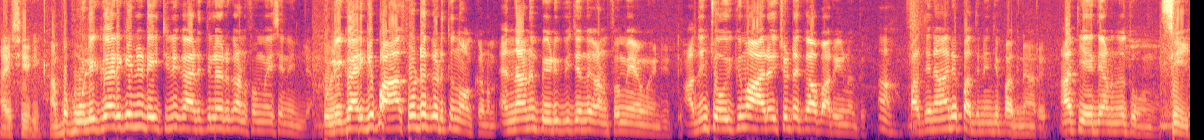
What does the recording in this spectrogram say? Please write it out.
അത് ശരി. അപ്പൊ പുള്ളിക്കാരിക്ക് തന്നെ ഡേറ്റിന്റെ കാര്യത്തിൽ ഒരു കൺഫർമേഷൻ ഇല്ല. പുള്ളിക്കാരിക്ക് പാസ്പോർട്ട് ഒക്കെ എടുത്ത് നോക്കണം. എന്നാണ് പീഡിപ്പിച്ചെന്ന് കൺഫേം ചെയ്യാൻ വേണ്ടിട്ട് അതും ചോദിക്കുമ്പോൾ ആലോചിച്ചിട്ടൊക്കെ പറയണത് ആ. പതിനാല് പതിനഞ്ച് പതിനാറ്. ആ തീയതിയാണെന്ന് തോന്നുന്നു. സി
